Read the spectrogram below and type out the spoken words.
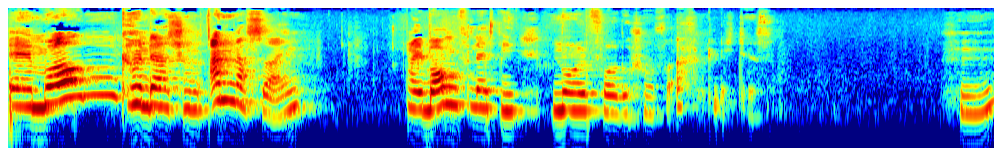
Äh, morgen könnte das schon anders sein, weil morgen vielleicht die neue Folge schon veröffentlicht ist. Hm?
